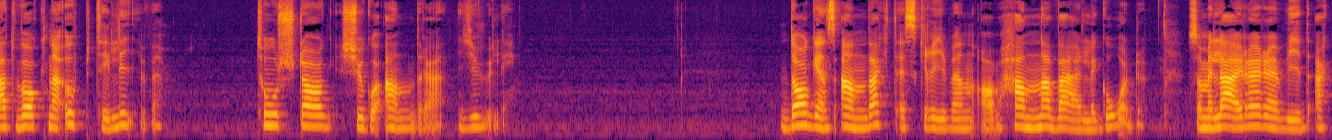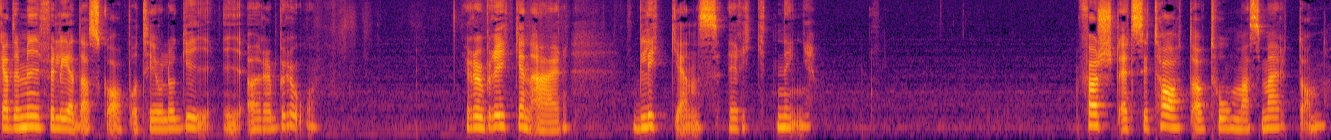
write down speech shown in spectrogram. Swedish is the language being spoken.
Att vakna upp till liv. Torsdag 22 juli. Dagens andakt är skriven av Hanna Wärlegård som är lärare vid Akademi för ledarskap och teologi i Örebro. Rubriken är Blickens riktning. Först ett citat av Thomas Merton.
